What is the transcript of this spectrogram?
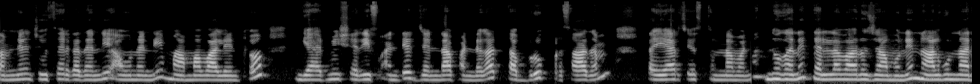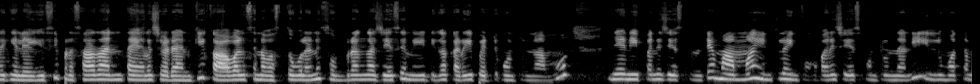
తమ్నేల్ చూశారు కదండి? అవునండి. మా అమ్మ వాళ్ళ ఇంట్లో గ్యార్మీ షరీఫ్ అంటే జెండా పండగ తబ్రు ప్రసాదం తయారు చేస్తున్నామండి. అందుకని తెల్లవారుజామునే నాలుగున్నరకి లేగేసి ప్రసాదాన్ని తయారు చేయడానికి కావలసిన వస్తువులని శుభ్రంగా చేసి నీట్గా కడిగి పెట్టుకుంటున్నాము. నేను ఈ పని చేస్తుంటే మా అమ్మ ఇంట్లో ఇంకొక పని చేసుకుంటుందని ఇల్లు మొత్తం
